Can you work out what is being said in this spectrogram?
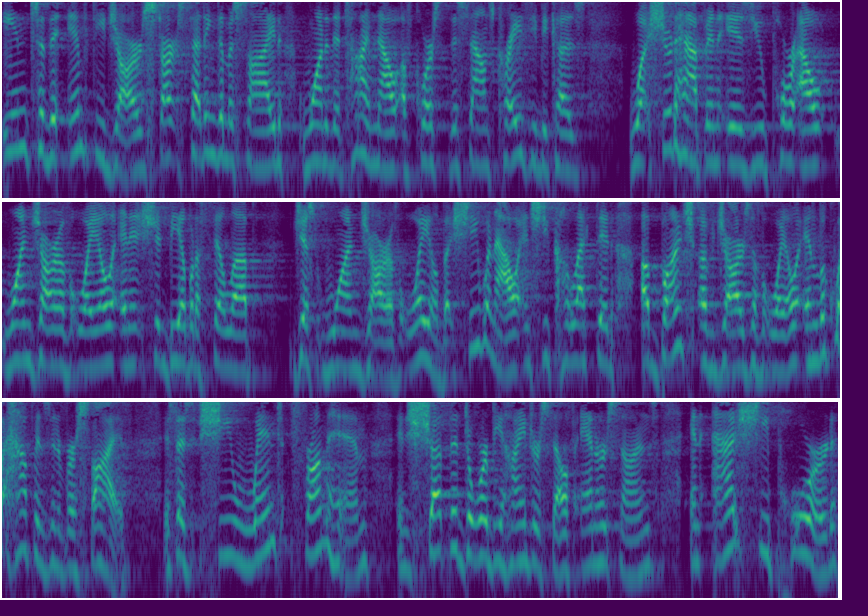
into the empty jars, start setting them aside one at a time. Now, of course, this sounds crazy because what should happen is you pour out one jar of oil and it should be able to fill up just one jar of oil. But she went out and she collected a bunch of jars of oil. And look what happens in verse 5. It says, She went from him and shut the door behind herself and her sons. And as she poured,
